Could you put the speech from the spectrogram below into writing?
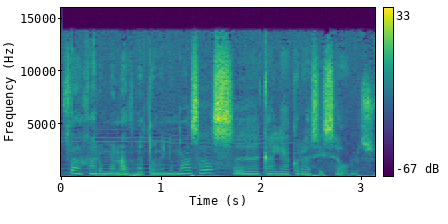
Θα χαρούμε να δούμε το μήνυμά σας. Ε, καλή ακρόαση σε όλους.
